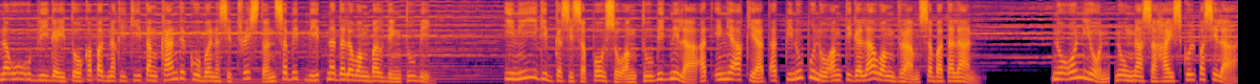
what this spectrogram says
nauubliga ito kapag nakikitang kandekuba na si Tristan sa bitbit na dalawang balding tubig. Iniigib kasi sa poso ang tubig nila at inyaakyat at pinupuno ang tigalawang drum sa batalan. Noon yun, noong nasa high school pa sila,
